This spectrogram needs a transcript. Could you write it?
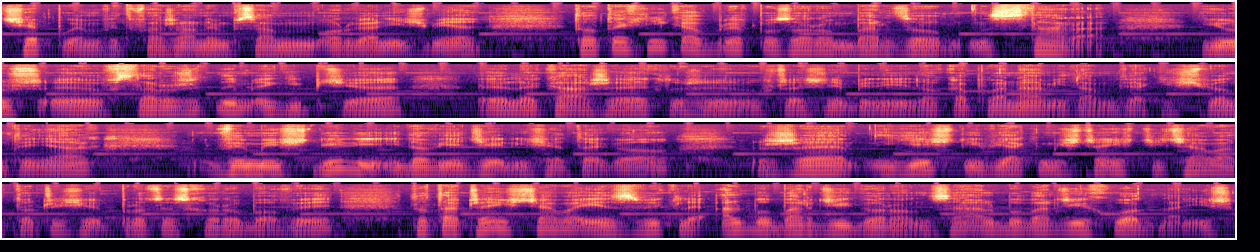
ciepłem wytwarzanym w samym organizmie, to technika wbrew pozorom bardzo stara. Już w starożytnym Egipcie lekarze, którzy wcześniej byli no, kapłanami tam w jakichś świątyniach, wymyślili i dowiedzieli się tego, że jeśli w jakimś części ciała toczy się proces chorobowy, to ta część ciała jest zwykle albo bardziej gorąca, albo bardziej chłodna niż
